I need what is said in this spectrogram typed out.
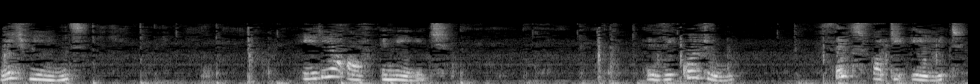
which means area of image is equal to 648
